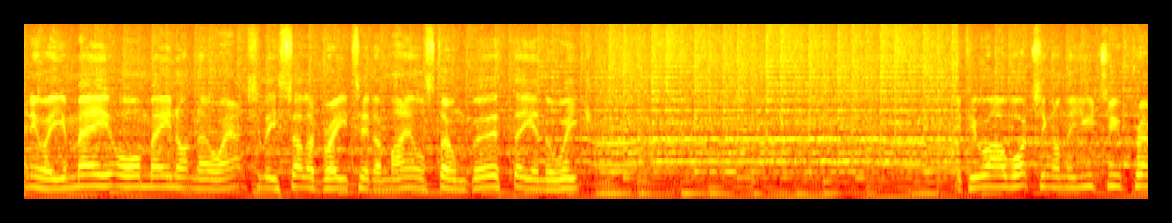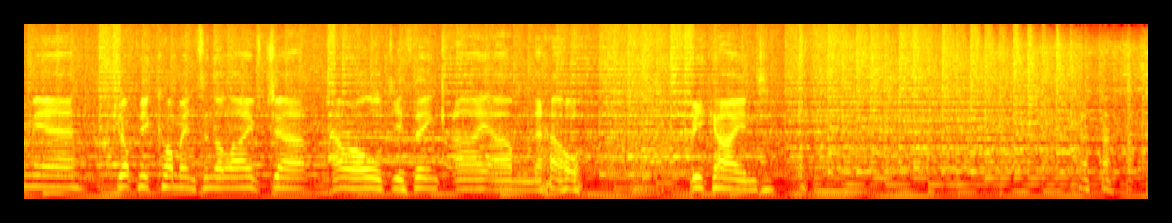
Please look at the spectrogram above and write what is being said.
Anyway, you may or may not know I actually celebrated a milestone birthday in the week. If you are watching on the YouTube premiere, drop your comment in the live chat. How old do you think I am now? Be kind.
